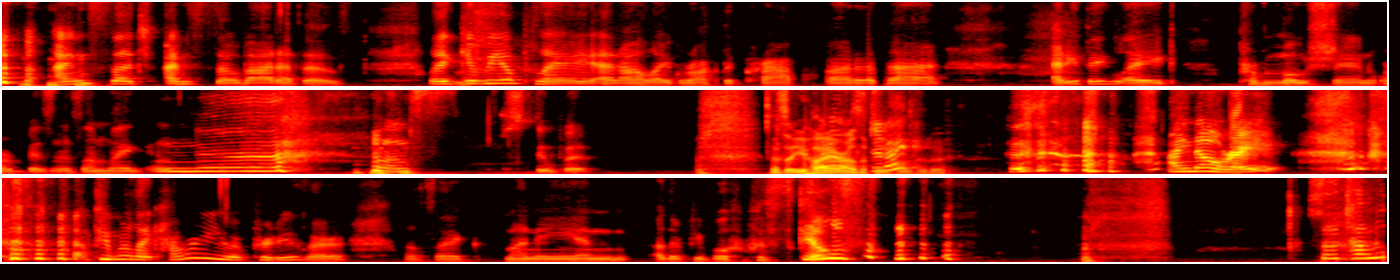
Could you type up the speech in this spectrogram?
I'm such I'm so bad at this. Like give me a play and I'll like rock the crap out of that. Anything like promotion or business. I'm like, nah, I'm stupid. That's what you hire other people I... to do. I know, right? people are like, "How are you a producer?" I was like, "Money and other people with skills." so tell me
